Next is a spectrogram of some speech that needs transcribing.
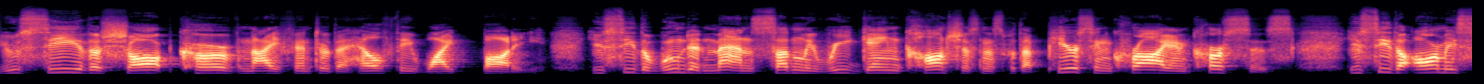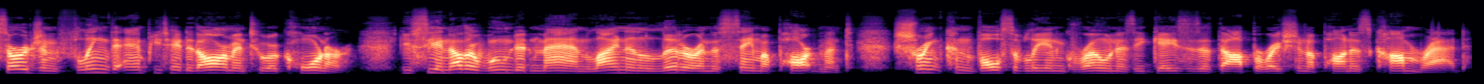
You see the sharp, curved knife enter the healthy white body. You see the wounded man suddenly regain consciousness with a piercing cry and curses. You see the army surgeon fling the amputated arm into a corner. You see another wounded man lying in a litter in the same apartment, shrink convulsively and groan as he gazes at the operation upon his comrade,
